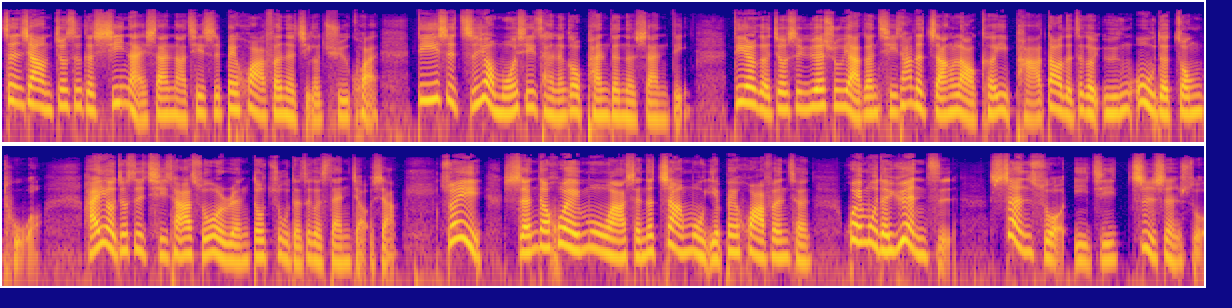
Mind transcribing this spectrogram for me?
正像就是个西乃山呐，其实被划分了几个区块。第一是只有摩西才能够攀登的山顶，第二个就是约书亚跟其他的长老可以爬到的这个云雾的中土哦，还有就是其他所有人都住的这个山脚下。所以神的会幕啊，神的帐幕也被划分成会幕的院子、圣所以及至圣所。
